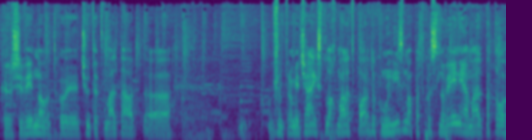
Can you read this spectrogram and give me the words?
Ker še vedno tako je čutiti mal ta. Uh, Sem premečanih sploh malo odpor do komunizma, pa tako Slovenija, malo pa to,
